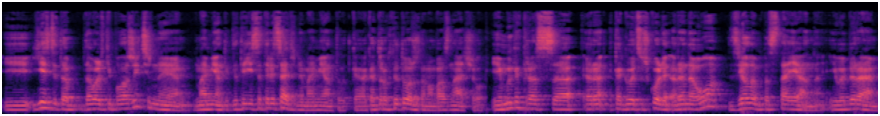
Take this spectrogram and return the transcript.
И есть где-то довольно-таки положительные моменты, где-то есть отрицательные моменты, вот, о которых ты тоже там обозначил. И мы как раз, э, как говорится в школе, РНО делаем постоянно и выбираем.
